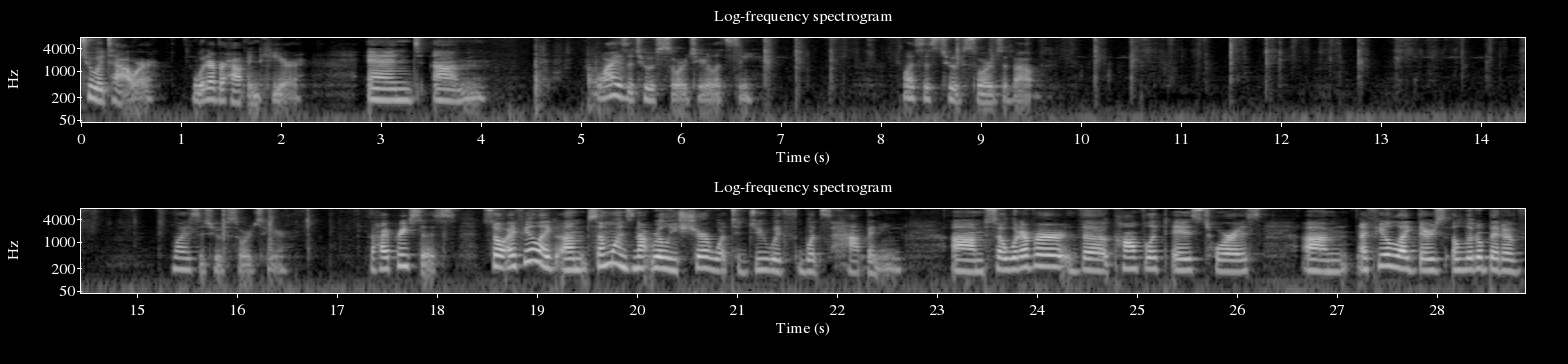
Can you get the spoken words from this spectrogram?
to a tower, whatever happened here. And um, why is the Two of Swords here? Let's see. What's this Two of Swords about? Why is the Two of Swords here? The High Priestess. So I feel like um, someone's not really sure what to do with what's happening. Um, so whatever the conflict is, Taurus, um, I feel like there's a little bit of,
